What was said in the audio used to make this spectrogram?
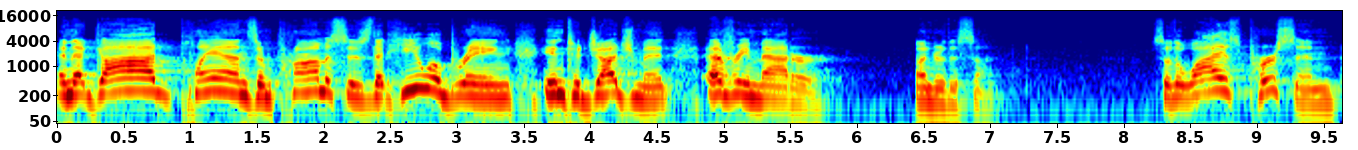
and that God plans and promises that He will bring into judgment every matter under the sun. So the wise person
